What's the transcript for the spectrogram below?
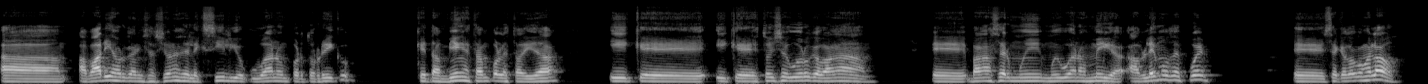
a, varias organizaciones del exilio cubano en Puerto Rico que también están por la estadidad y que, y que estoy seguro que van a, van a ser muy, muy buenas migas. Hablemos después. ¿Se quedó congelado?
